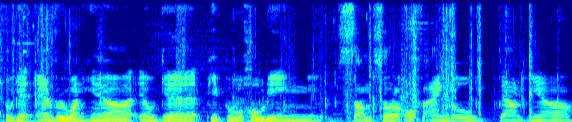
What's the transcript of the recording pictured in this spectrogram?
It'll get everyone here. It'll get people holding some sort of off angle down here.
